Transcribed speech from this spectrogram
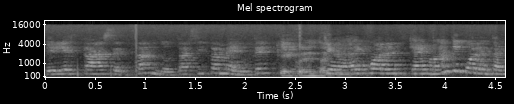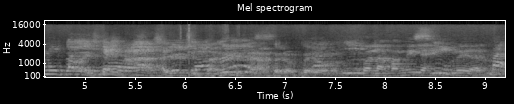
él está aceptando tácitamente ¿Qué 40 que hay, 40 que hay más de 40 mil No, es que hay más, hay 80 mil, ah, pero- pero- Con las familias incluidas. va.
